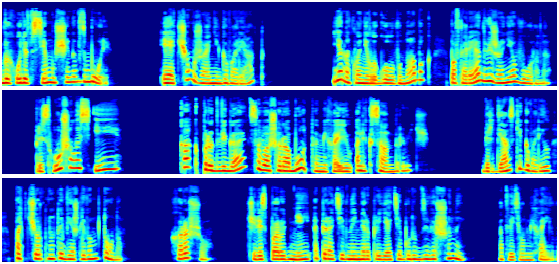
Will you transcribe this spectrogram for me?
Выходят все мужчины в сборе. И о чем же они говорят? Я наклонила голову на бок, повторяя движение ворона. Прислушалась и... «Как продвигается ваша работа, Михаил Александрович?» Бердянский говорил подчеркнуто вежливым тоном. «Хорошо. Через пару дней оперативные мероприятия будут завершены», — ответил Михаил.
